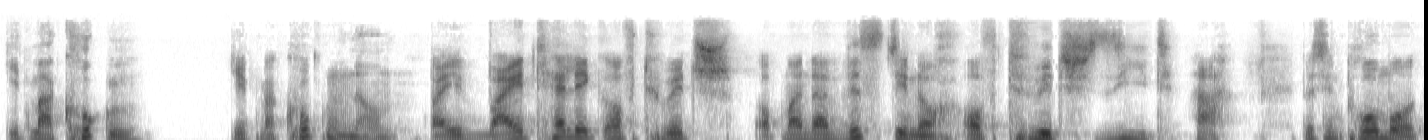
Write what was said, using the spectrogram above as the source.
Geht mal gucken. Geht mal gucken. Genau. Bei Vitalik auf Twitch, ob man da wisst ihr noch auf Twitch sieht. Ha, bisschen Promo.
